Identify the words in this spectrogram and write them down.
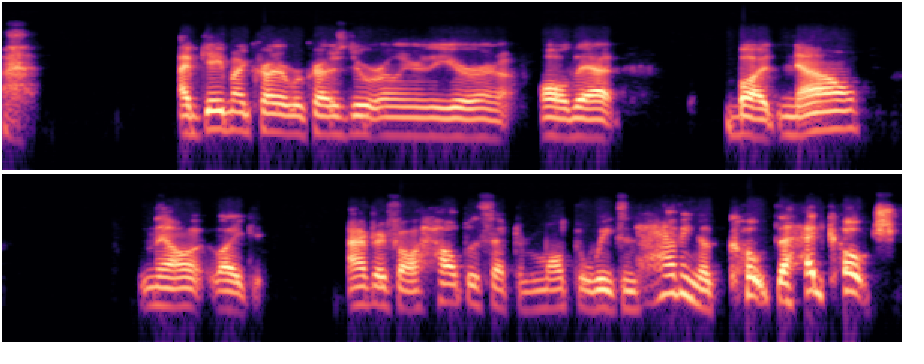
I gave my credit where credit's due earlier in the year and all that. But now, now, like after I felt helpless after multiple weeks and having a coach, the head coach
